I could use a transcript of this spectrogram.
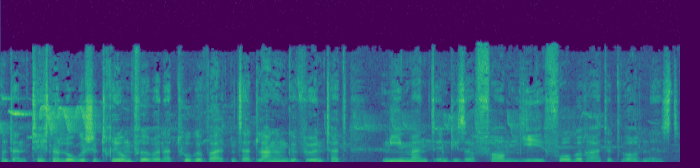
und an technologische Triumphe über Naturgewalten seit langem gewöhnt hat, niemand in dieser Form je vorbereitet worden ist?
